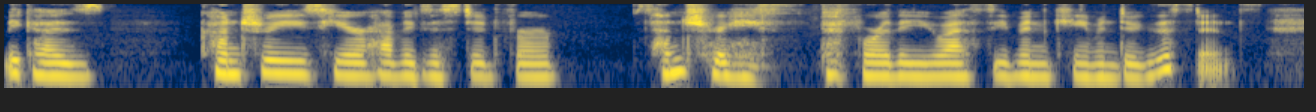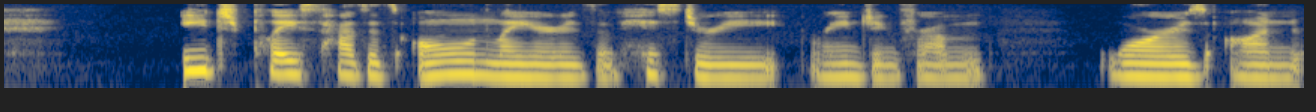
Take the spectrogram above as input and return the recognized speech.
because countries here have existed for centuries before the US even came into existence. Each place has its own layers of history, ranging from wars on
